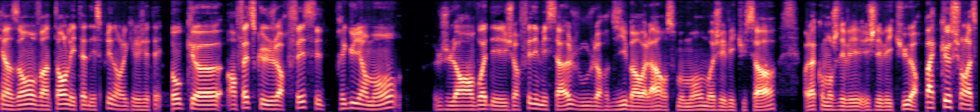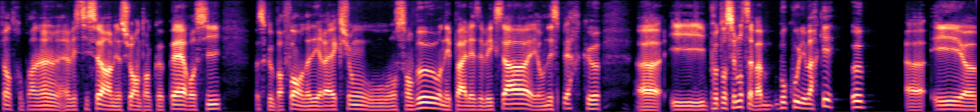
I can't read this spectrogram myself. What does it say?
15 ans, 20 ans l'état d'esprit dans lequel j'étais. Donc, en fait, ce que je leur fais, c'est régulièrement, je leur envoie des, je leur fais des messages où je leur dis, ben voilà, en ce moment, moi j'ai vécu ça, voilà comment je l'ai, je l'ai vécu. Alors pas que sur l'aspect entrepreneur, investisseur, hein, bien sûr en tant que père aussi, parce que parfois on a des réactions où on s'en veut, on n'est pas à l'aise avec ça, et on espère que euh, potentiellement ça va beaucoup les marquer eux, euh, et euh,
